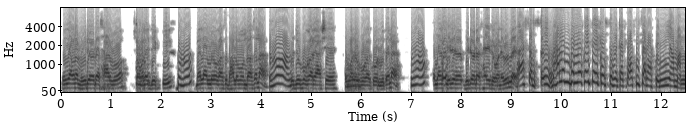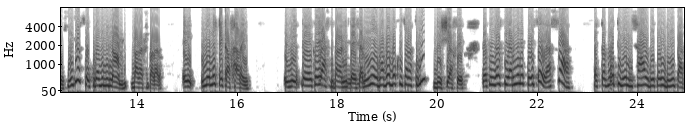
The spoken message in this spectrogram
এই আমরা ভিডিওটা ছাড়বো সকলে দেখবি। হ্যাঁ। মেলা লোক আছে ভালো মন্দ আছে না? হ্যাঁ। যদি উপকারে আসে তোমার উপকার করবি তাই না? হ্যাঁ। তাহলে আমি ভিডিও- ভিডিওটা ছাড়িয়ে দেবো না বুঝলে? আচ্ছা ওই ভালো মন্দ লোকই তো করতে হবে একটা অফিসার আছে মিয়া মানুষ বলি নাম পাড়ার এই টেকা ছাড়াই। আসতে পারা নিতে আর উনি এইভাবে বকুল চালাচ্ছিলি বেশি আছে। তখন যা চেয়ারম্যানে কইছে আচ্ছা একটা প্রতিবন্ধী সাল দোকান দুই পাট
